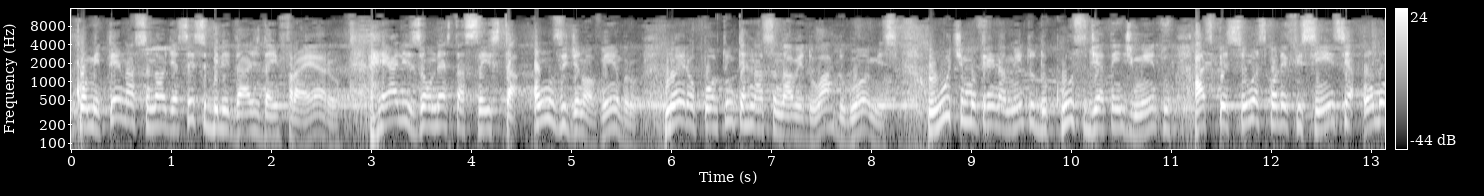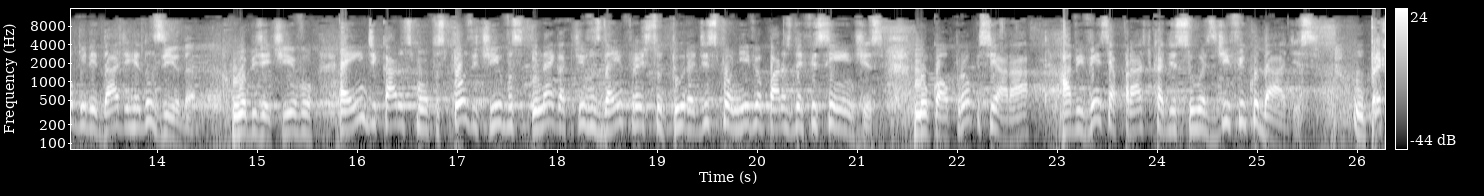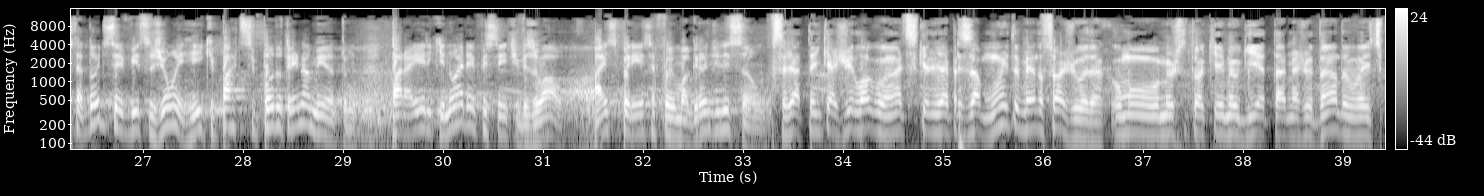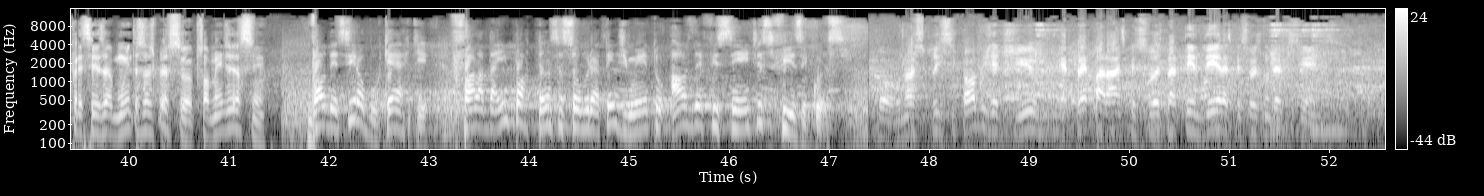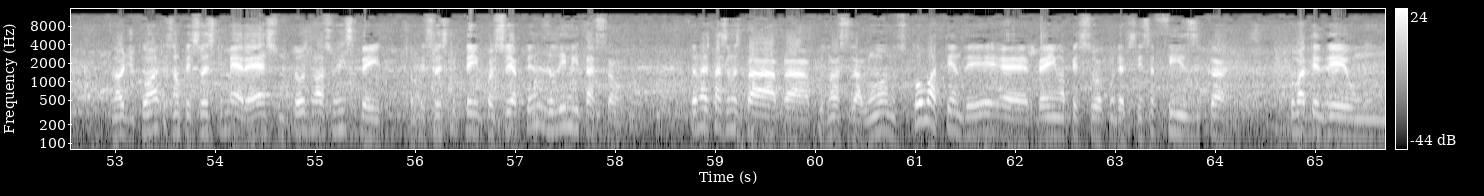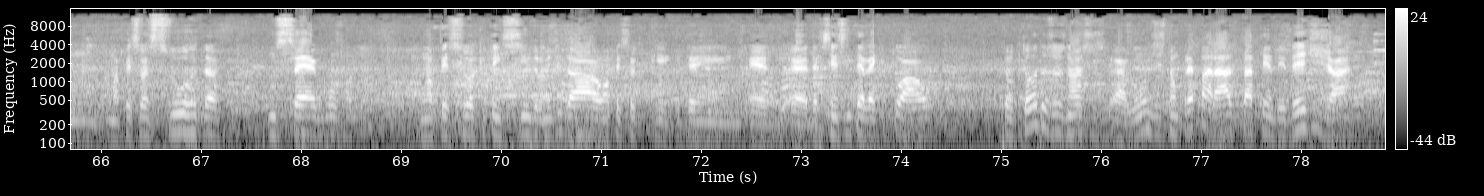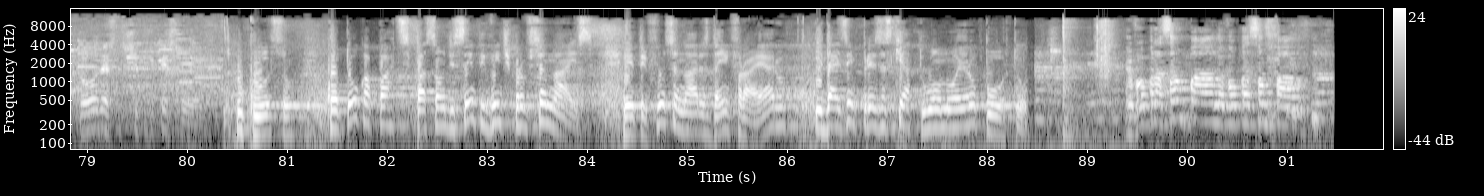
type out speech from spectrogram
Comitê Nacional de Acessibilidade da Infraero realizou nesta sexta, 11 de novembro, no Aeroporto Internacional Eduardo Gomes, o último treinamento do curso de atendimento às pessoas com deficiência ou mobilidade reduzida. O objetivo é indicar os pontos positivos e negativos da infraestrutura disponível para os deficientes, no qual propiciará a vivência prática de suas dificuldades. O prestador de serviços João Henrique participou do treinamento. Para ele, que não é deficiente visual, a experiência foi uma grande lição. Você já tem que agir logo antes, que ele vai precisar muito menos da sua ajuda. Como o meu instrutor aqui, meu guia, está me ajudando, a gente precisa muito dessas pessoas, principalmente assim. Valdecir Albuquerque fala da importância sobre o atendimento aos deficientes físicos. Bom, o nosso principal objetivo é preparar as pessoas para atender as pessoas com deficiência. Afinal de contas, são pessoas que merecem todo o nosso respeito. São pessoas que têm, possuem apenas limitação. Então nós passamos para os nossos alunos como atender é, bem uma pessoa com deficiência física, como atender um, uma pessoa surda, um cego, uma pessoa que tem síndrome de Down, uma pessoa que, que tem é, é, deficiência intelectual. Então todos os nossos alunos estão preparados para atender desde já todo esse tipo de pessoas. O curso contou com a participação de 120 profissionais, entre funcionários da Infraero e das empresas que atuam no aeroporto. Eu vou para São Paulo, eu vou para São Paulo.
